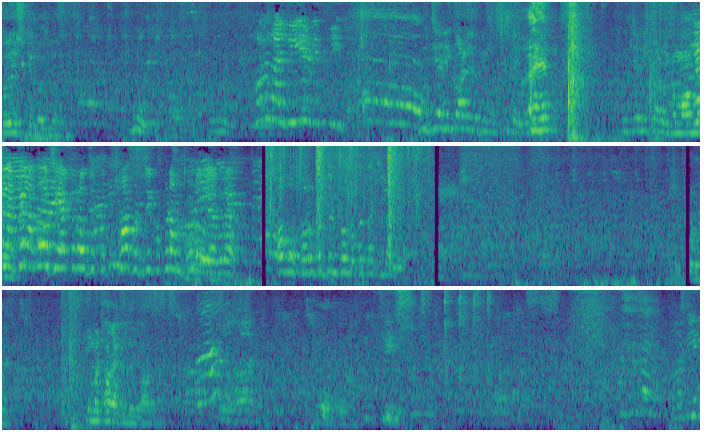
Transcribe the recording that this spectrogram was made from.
चौबीस किलो गुज्जे निकाल लो भी मस्जिद दे गुज्जे निकाल लो पहला पहला वो चेक करो जो छापड़ जी कपड़ा में थोड़ा होया गया अब वो सौ रुपये तो लोग पता खिला लो ये अठारह किलो का। वो तीन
